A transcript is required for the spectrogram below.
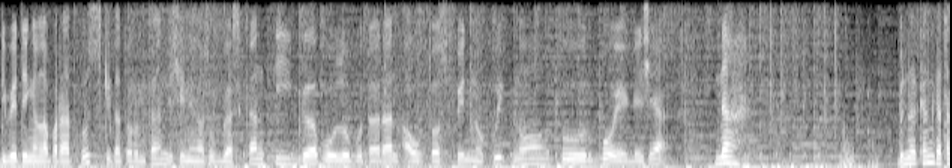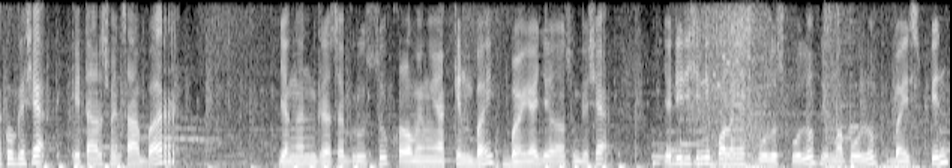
Di bettingan 800 kita turunkan. Di sini langsung gaskan 30 putaran auto spin no quick no turbo ya guys ya. Nah, bener kan kataku guys ya, kita harus main sabar. Jangan gerasa gerusu. Kalau memang yakin buy, buy aja langsung guys ya. Jadi di sini polanya 10 10 50 buy spin.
